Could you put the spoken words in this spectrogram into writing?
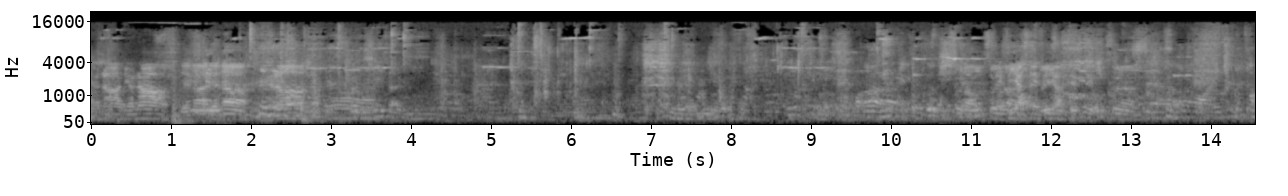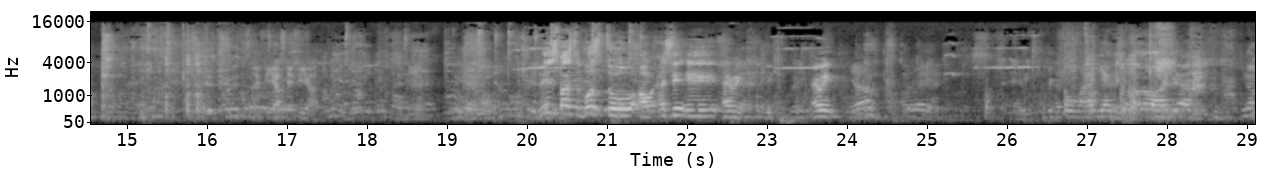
Diana, Diana. Diana, Diana. Diana. Steffi ah, Steffi ah. Steffi ah, Steffi ah. Please pass the votes to our SAA Eric. Eric. Tahu buat Yeah,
